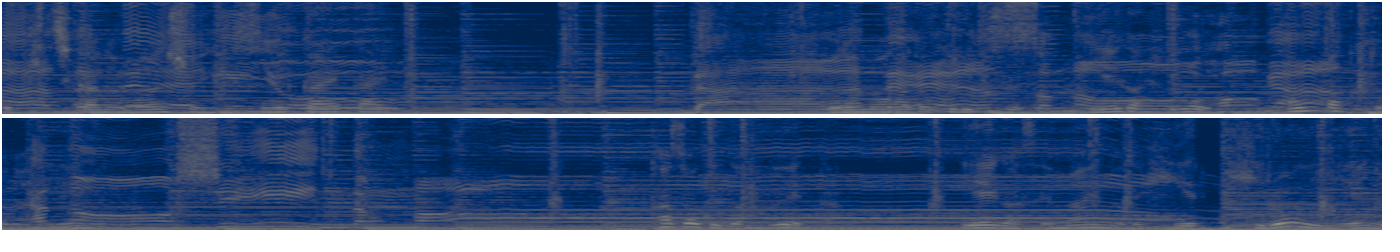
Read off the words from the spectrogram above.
駅地下のマンションに住み替えたい。子供が独立家が広いコンパクトな家。に家族が増えた。家が狭いので広い家に。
